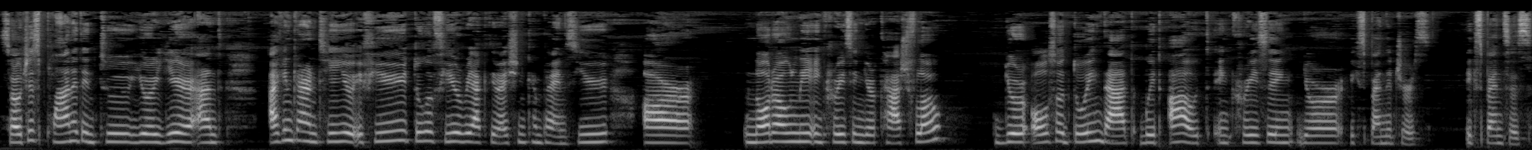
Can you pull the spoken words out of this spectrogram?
So just plan it into your year. And I can guarantee you, if you do a few reactivation campaigns, you are not only increasing your cash flow, you're also doing that without increasing your expenditures, expenses,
